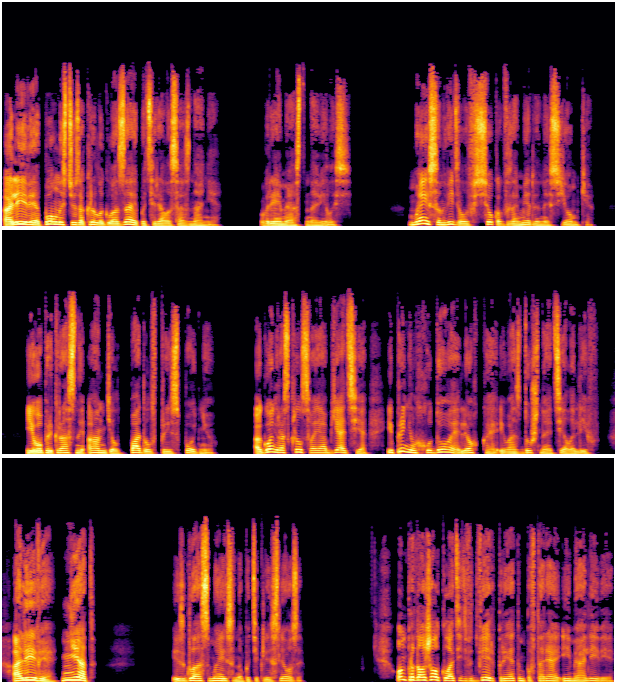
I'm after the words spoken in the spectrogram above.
Оливия полностью закрыла глаза и потеряла сознание. Время остановилось. Мейсон видел все, как в замедленной съемке. Его прекрасный ангел падал в преисподнюю. Огонь раскрыл свои объятия и принял худое, легкое и воздушное тело Лив. «Оливия, нет!» Из глаз Мейсона потекли слезы. Он продолжал колотить в дверь, при этом повторяя имя Оливии.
